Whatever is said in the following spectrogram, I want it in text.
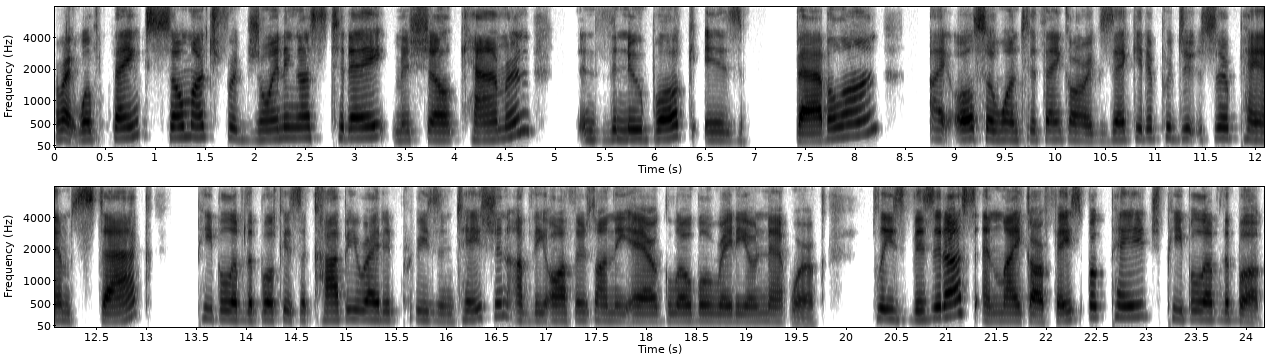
All right. Well, thanks so much for joining us today, Michelle Cameron. The new book is Babylon. I also want to thank our executive producer, Pam Stack. People of the Book is a copyrighted presentation of the Authors on the Air Global Radio Network. Please visit us and like our Facebook page, People of the Book.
